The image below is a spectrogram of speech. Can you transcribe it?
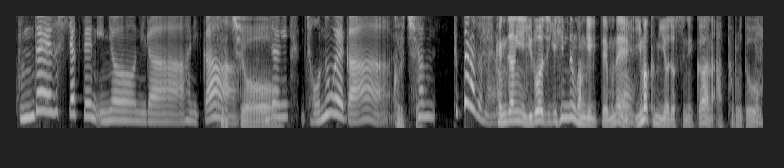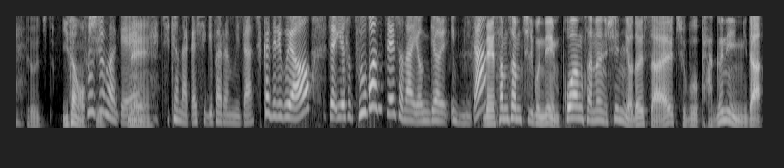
군대에서 시작된 인연이라 하니까 그렇죠. 굉장히 전우회가 그렇죠. 참 특별하잖아요. 굉장히 이루어지기 힘든 관계이기 때문에 네. 이만큼 이어졌으니까 앞으로도 요- 이상 없이 소중하게 네. 지켜나가시기 바랍니다. 축하드리고요. 자, 이어서 두 번째 전화 연결입니다. 네, 3379님, 포항 사는 58살 주부 박은희입니다.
